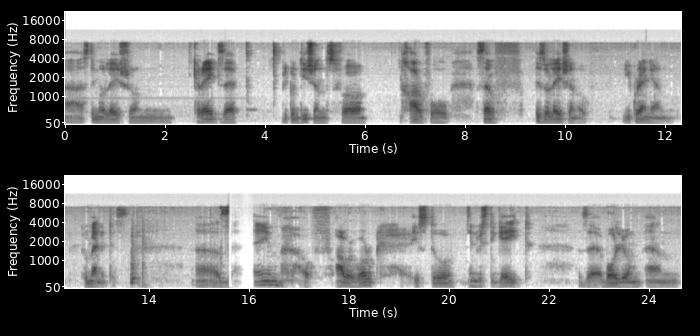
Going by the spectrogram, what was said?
uh, stimulation create the preconditions for harmful self-isolation of Ukrainian humanities. Uh, the aim of our work is to investigate the volume and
